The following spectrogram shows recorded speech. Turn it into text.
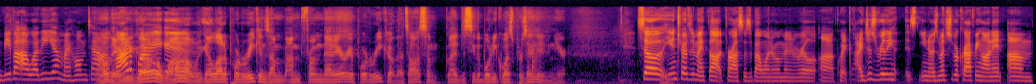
Viva Aguadilla, my hometown. oh, a there lot you of Puerto go. Ricans. Wow, we got a lot of Puerto Ricans. I'm I'm from that area, Puerto Rico. That's awesome. Glad to see the Boricuas presented in here. So you interrupted my thought process about Wonder Woman real uh, quick. I just really, you know, as much as we're crapping on it, um,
